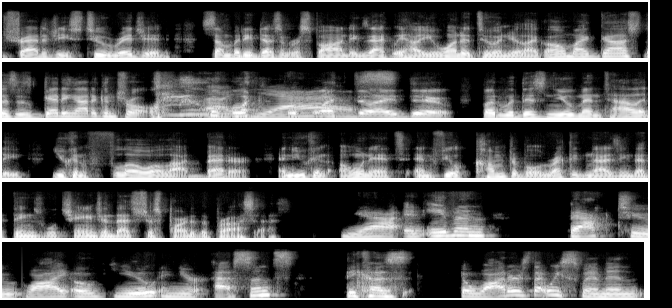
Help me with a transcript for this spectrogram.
strategy is too rigid, somebody doesn't respond exactly how you wanted to, and you're like, oh my gosh, this is getting out of control. Uh, what, yes. what do I do? But with this new mentality, you can flow a lot better and you can own it and feel comfortable recognizing that things will change. And that's just part of the process. Yeah. And even back to why you in your essence, because the waters that we swim in,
